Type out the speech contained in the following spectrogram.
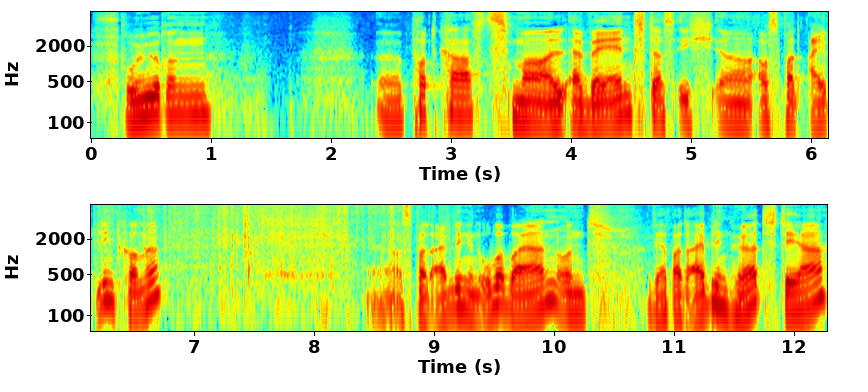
früheren äh, Podcasts mal erwähnt, dass ich äh, aus Bad Aibling komme äh, aus Bad Aibling in Oberbayern und wer Bad Aibling hört, der,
